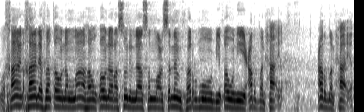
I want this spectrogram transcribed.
وخالف قول الله أو قول رسول الله صلى الله عليه وسلم فارموا بقولي عرض الحائط. عرض الحائط.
